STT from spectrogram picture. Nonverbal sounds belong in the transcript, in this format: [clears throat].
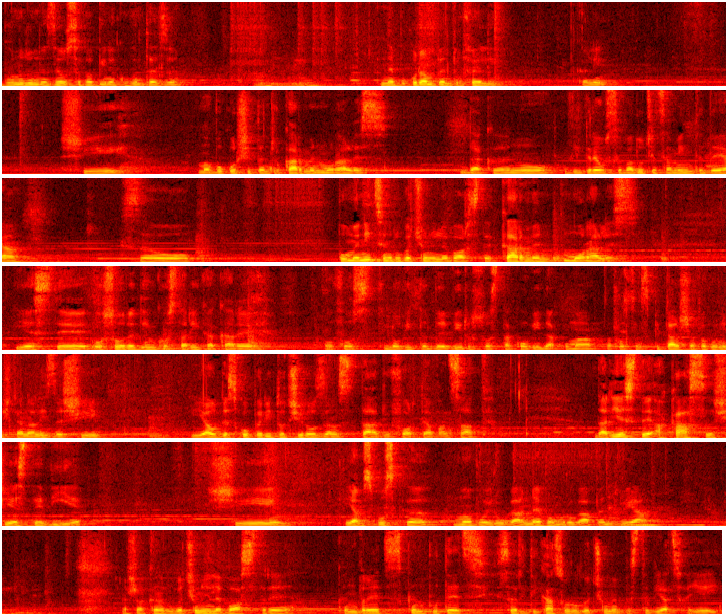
Bunul Dumnezeu să vă binecuvânteze. Ne bucurăm pentru Feli, Călin. Și mă bucur și pentru Carmen Morales. Dacă nu vi greu să vă aduceți aminte de ea, să o pomeniți în rugăciunile voastre. Carmen Morales este o soră din Costa Rica care a fost lovită de virusul ăsta COVID, acum a fost în spital și a făcut niște analize și i-au descoperit o ciroză în stadiu foarte avansat. Dar este acasă și este vie. Și i-am spus că mă voi ruga, ne vom ruga pentru ea. Așa că în rugăciunile voastre, când vreți, când puteți, să ridicați o rugăciune peste viața ei,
